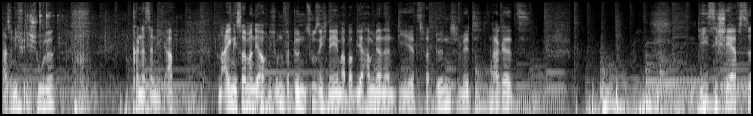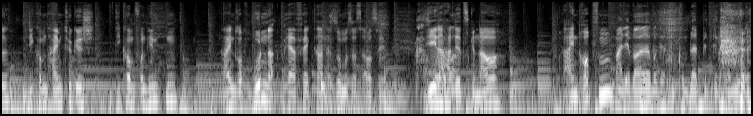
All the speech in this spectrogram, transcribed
Also nicht für die Schule. Können das ja nicht ab. Und eigentlich soll man die auch nicht unverdünnt zu sich nehmen, aber wir haben ja dann die jetzt verdünnt mit Nuggets. Die ist die schärfste, die kommt heimtückisch, die kommt von hinten. Ein Tropfen, wunder, perfekt, Hanne, so muss das aussehen. Jeder hat jetzt genau einen Tropfen. Der war aber gestern komplett bedeckt damit.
